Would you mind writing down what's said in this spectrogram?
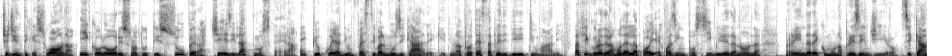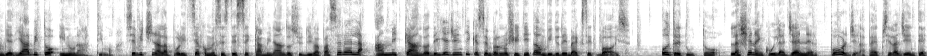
C'è gente che suona, i colori sono tutti super accesi, l'atmosfera è più quella di un festival musicale che di una protesta per i diritti umani. La figura della modella poi è quasi impossibile da non prendere come una presa in giro. Si cambia di abito in un attimo, si avvicina alla polizia come se stesse camminando su di una passerella, ammiccando a degli agenti che sembrano usciti da un video dei Backstreet Boys. Oltretutto, la scena in cui la Jenner porge la Pepsi alla gente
